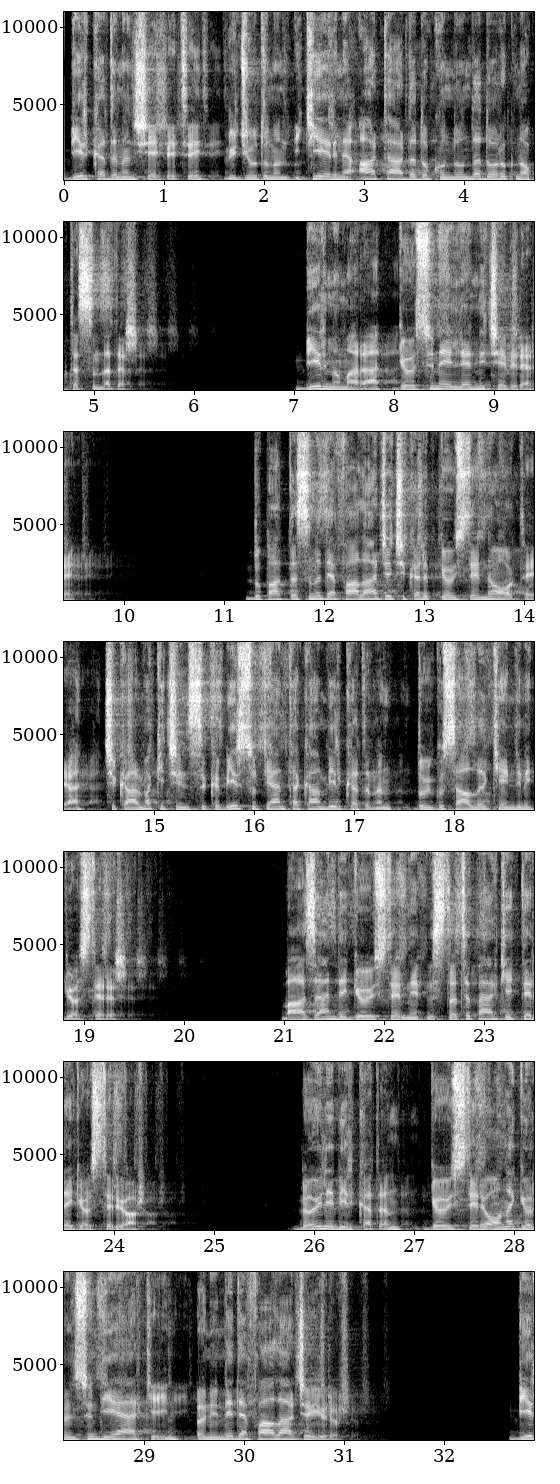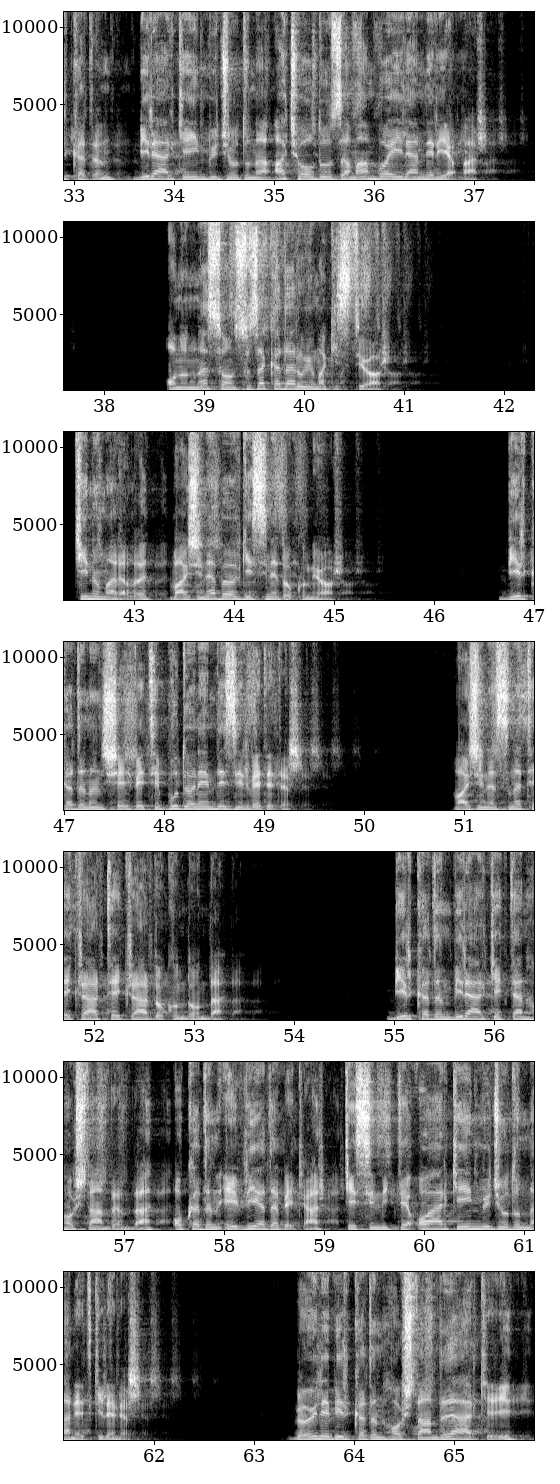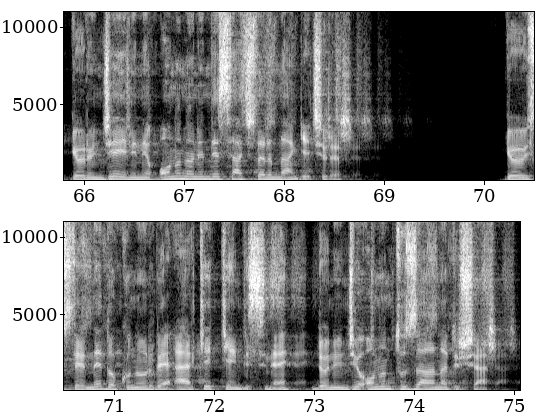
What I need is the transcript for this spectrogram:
Bir kadının şehveti, vücudunun iki yerine art arda dokunduğunda doruk noktasındadır. Bir numara, göğsün ellerini çevirerek. Dupattasını defalarca çıkarıp göğüslerini ortaya, çıkarmak için sıkı bir sütyen takan bir kadının, duygusallığı kendini gösterir. Bazen de göğüslerini ıslatıp erkeklere gösteriyor. Böyle bir kadın, göğüsleri ona görünsün diye erkeğin önünde defalarca yürür. Bir kadın, bir erkeğin vücuduna aç olduğu zaman bu eylemleri yapar. Onunla sonsuza kadar uyumak istiyor. 2 numaralı, vajina bölgesine dokunuyor. Bir kadının şehveti bu dönemde zirvededir. Vajinasına tekrar tekrar dokunduğunda. Bir kadın bir erkekten hoşlandığında, o kadın evli ya da bekar, kesinlikle o erkeğin vücudundan etkilenir. Böyle bir kadın hoşlandığı erkeği, görünce elini onun önünde saçlarından geçirir. Göğüslerine dokunur ve erkek kendisine, dönünce onun tuzağına düşer.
